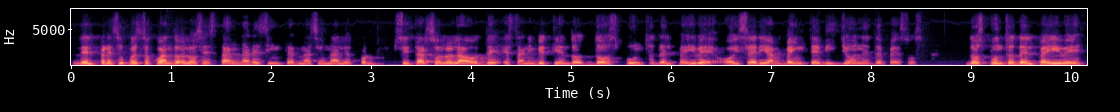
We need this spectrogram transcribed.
del presupuesto cuando los estándares internacionales, por citar solo la OCDE, están invirtiendo dos puntos del PIB. Hoy serían 20 billones de pesos, dos puntos del PIB,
